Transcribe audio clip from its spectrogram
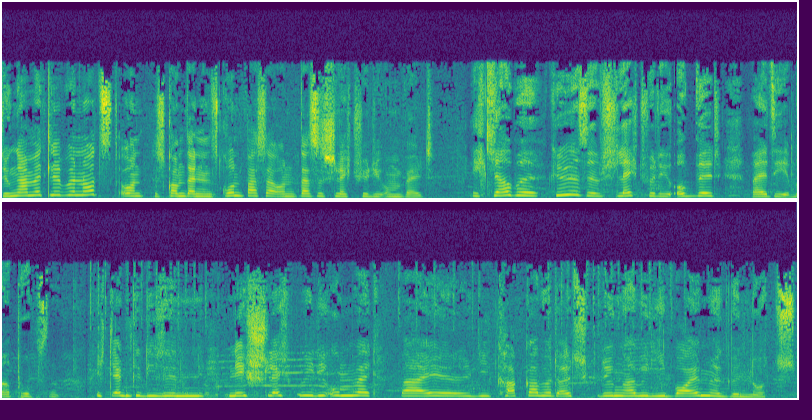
Düngermittel benutzt und es kommt dann ins Grundwasser und das ist schlecht für die Umwelt. Ich glaube, Kühe sind schlecht für die Umwelt, weil sie immer pupsen. Ich denke, die sind nicht schlecht für die Umwelt, weil die Kacke wird als Dünger wie die Bäume benutzt.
